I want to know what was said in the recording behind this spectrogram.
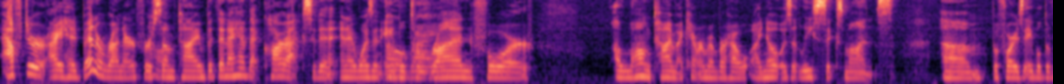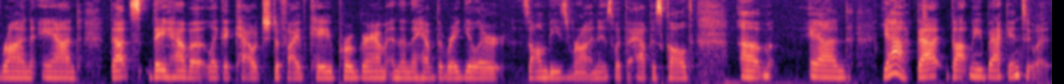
after I had been a runner for Uh-huh. some time, but then I had that car accident and I wasn't able to Oh, right. run for a long time. I can't remember how, I know it was at least six months. Um, before I was able to run, and that's they have a like a couch to 5K program, and then they have the regular zombies run is what the app is called, um, and yeah, that got me back into it.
